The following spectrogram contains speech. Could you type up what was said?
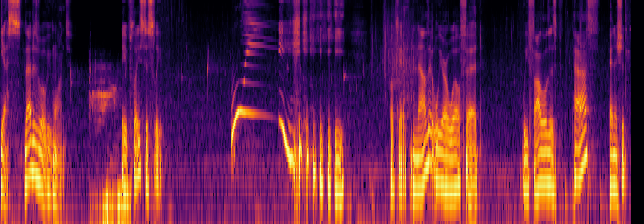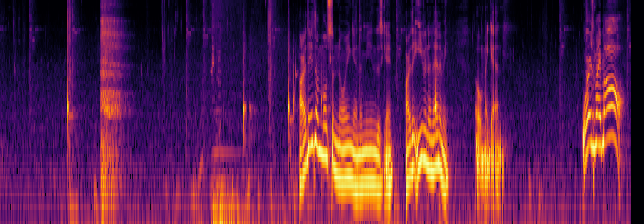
Yes, that is what we want. A place to sleep. okay, now that we are well fed, we follow this path and it should... Are they the most annoying enemy in this game? Are they even an enemy? Oh my god. Where's my ball?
